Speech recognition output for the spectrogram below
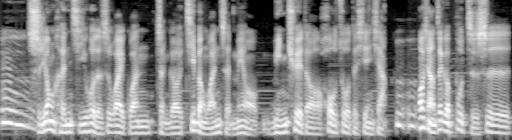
嗯，使用痕迹或者是外观整个基本完整，没有明确的后座的现象，嗯嗯，我想这个不只是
